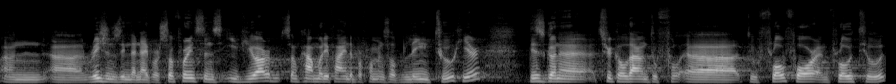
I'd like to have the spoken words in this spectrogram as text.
on uh, regions in the network. So for instance, if you are somehow modifying the performance of link 2 here, this is going to trickle down to, uh, to flow 4 and flow 2,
